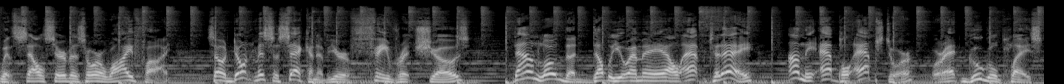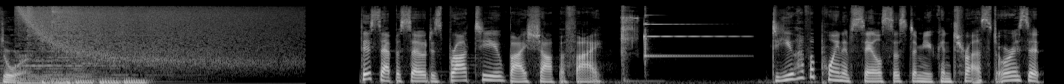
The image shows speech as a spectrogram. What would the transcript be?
with cell service or Wi Fi. So don't miss a second of your favorite shows. Download the WMAL app today on the Apple App Store or at Google Play Store. This episode is brought to you by Shopify. Do you have a point of sale system you can trust, or is it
